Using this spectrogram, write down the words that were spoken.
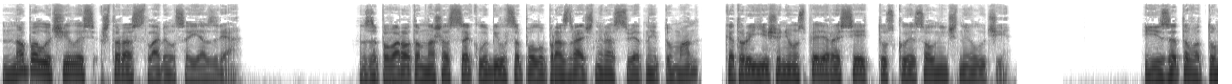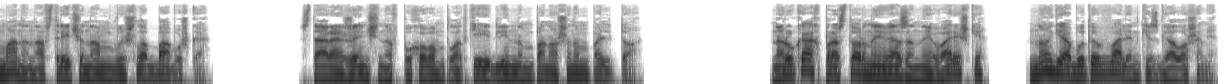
Но получилось, что расслабился я зря. За поворотом на шоссе клубился полупрозрачный рассветный туман, который еще не успели рассеять тусклые солнечные лучи. И из этого тумана навстречу нам вышла бабушка. Старая женщина в пуховом платке и длинном поношенном пальто. На руках просторные вязаные варежки, ноги обуты в валенки с галошами.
